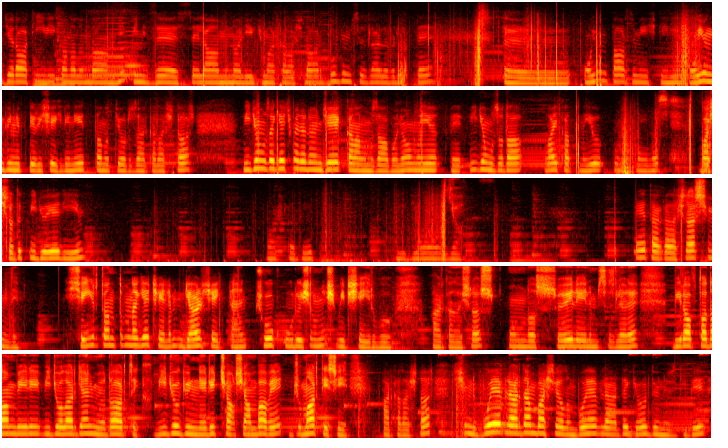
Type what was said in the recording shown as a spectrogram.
Macera TV kanalından hepinize selamün aleyküm arkadaşlar. Bugün sizlerle birlikte eee, oyun tarzı meşliğinin oyun günlükleri şehrini tanıtıyoruz arkadaşlar. Videomuza geçmeden önce kanalımıza abone olmayı ve videomuza da like atmayı unutmayınız. Başladık videoya diyeyim. Başladık videoya. Evet arkadaşlar şimdi şehir tanıtımına geçelim. Gerçekten çok uğraşılmış bir şehir bu arkadaşlar. Onu da söyleyelim sizlere. Bir haftadan beri videolar gelmiyordu artık. Video günleri çarşamba ve cumartesi arkadaşlar. Şimdi bu evlerden başlayalım. Bu evlerde gördüğünüz gibi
